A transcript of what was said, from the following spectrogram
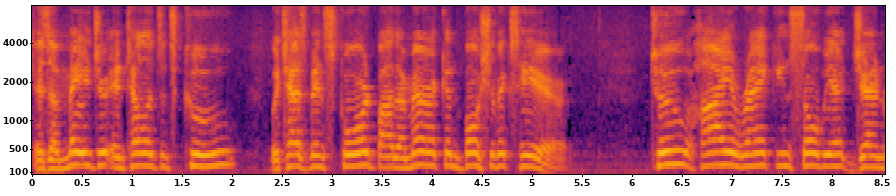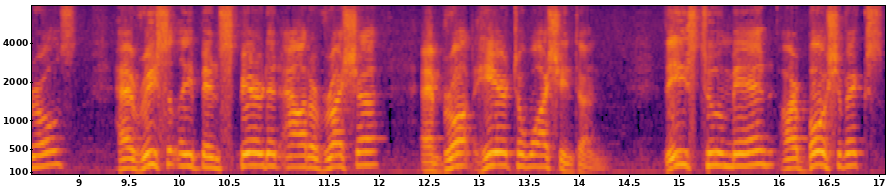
is a major intelligence coup which has been scored by the American Bolsheviks here. Two high-ranking Soviet generals have recently been spirited out of Russia and brought here to Washington. These two men are Bolsheviks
